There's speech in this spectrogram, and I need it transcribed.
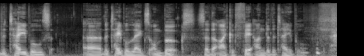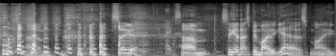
the tables, uh, the table legs on books so that I could fit under the table. um, so yeah, Excellent. um, so yeah, that's been my yeah, that's my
